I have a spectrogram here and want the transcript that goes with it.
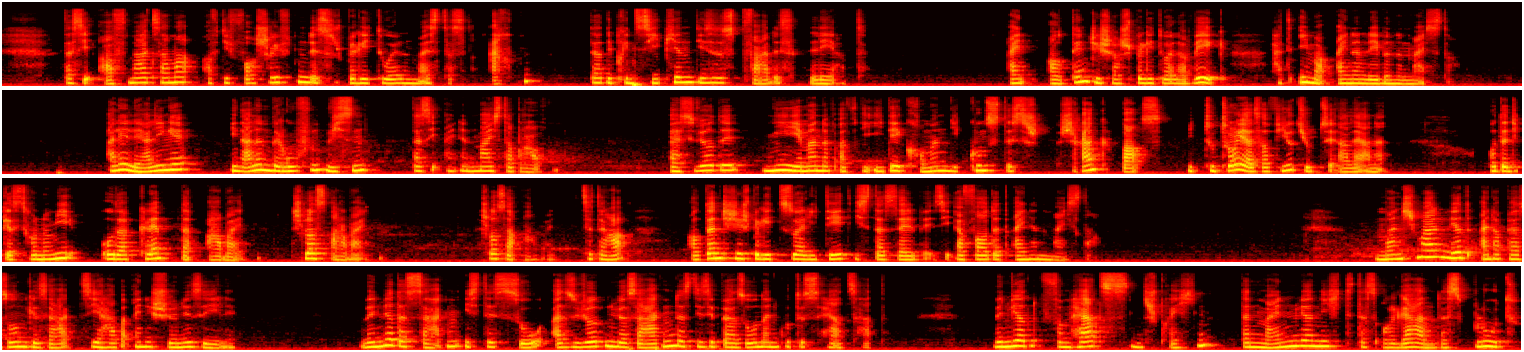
dass sie aufmerksamer auf die Vorschriften des spirituellen Meisters achten, der die Prinzipien dieses Pfades lehrt. Ein authentischer spiritueller Weg hat immer einen lebenden Meister. Alle Lehrlinge in allen Berufen wissen, dass sie einen Meister brauchen. Es würde nie jemand auf die Idee kommen, die Kunst des Schrankbaus mit Tutorials auf YouTube zu erlernen oder die Gastronomie oder Klempnerarbeiten, Schlossarbeiten, Schlosserarbeit etc. Authentische Spiritualität ist dasselbe. Sie erfordert einen Meister. Manchmal wird einer Person gesagt, sie habe eine schöne Seele. Wenn wir das sagen, ist es so, als würden wir sagen, dass diese Person ein gutes Herz hat. Wenn wir vom Herzen sprechen, dann meinen wir nicht das Organ, das Blut,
